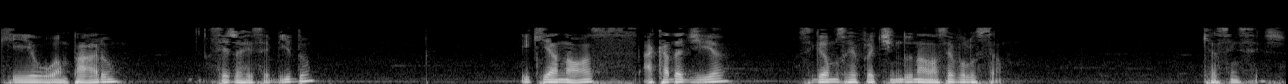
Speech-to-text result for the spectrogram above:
que o amparo seja recebido e que a nós, a cada dia, sigamos refletindo na nossa evolução. Que assim seja.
